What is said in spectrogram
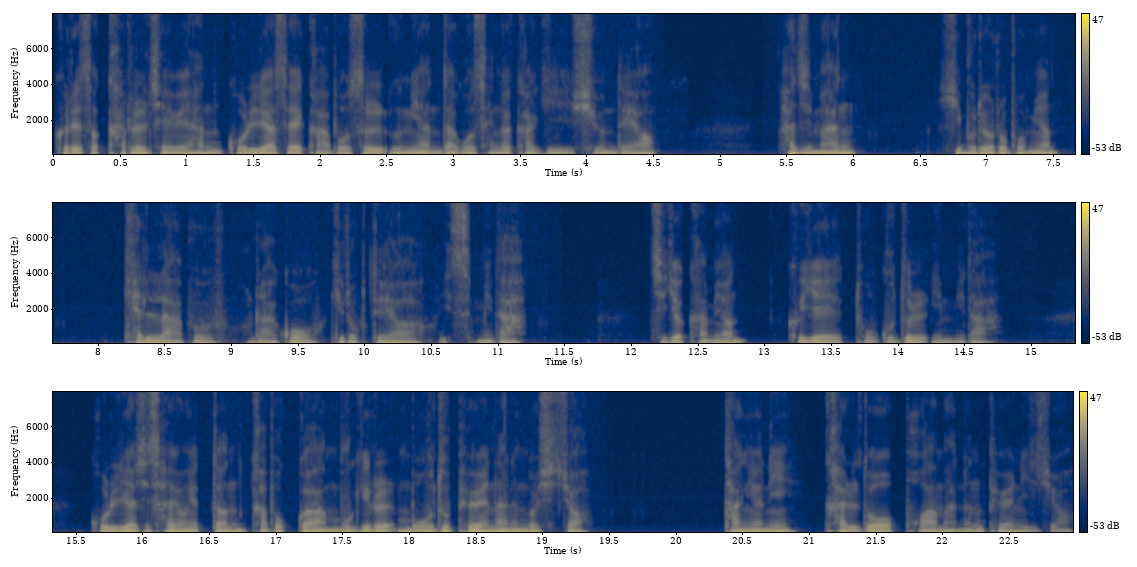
그래서 칼을 제외한 골리앗의 갑옷을 의미한다고 생각하기 쉬운데요. 하지만 히브리어로 보면 켈라브라고 기록되어 있습니다. 직역하면 그의 도구들입니다. 골리앗이 사용했던 갑옷과 무기를 모두 표현하는 것이죠. 당연히 칼도 포함하는 표현이지요.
